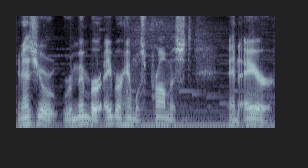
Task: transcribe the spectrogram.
And as you'll remember, Abraham was promised an heir,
